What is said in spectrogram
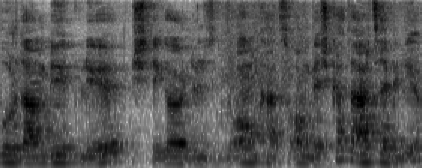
Buradan büyüklüğü işte gördüğünüz gibi 10 kat, 15 kat artabiliyor.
